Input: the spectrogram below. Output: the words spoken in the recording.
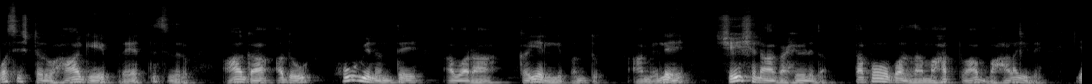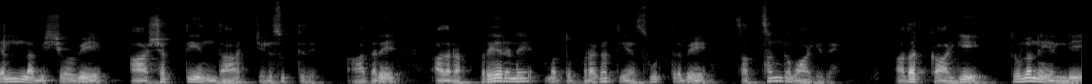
ವಸಿಷ್ಠರು ಹಾಗೆ ಪ್ರಯತ್ನಿಸಿದರು. ಆಗ ಅದು ಹೂವಿನಂತೆ ಅವರ ಕೈಯಲ್ಲಿ ಬಂತು. ಆಮೇಲೆ ಶೇಷನಾಗ ಹೇಳಿದ, ತಪೋಬಲದ ಮಹತ್ವ ಬಹಳ ಇದೆ. ಎಲ್ಲ ವಿಶ್ವವೇ ಆ ಶಕ್ತಿಯಿಂದ ಚಲಿಸುತ್ತಿದೆ. ಆದರೆ ಅದರ ಪ್ರೇರಣೆ ಮತ್ತು ಪ್ರಗತಿಯ ಸೂತ್ರವೇ ಸತ್ಸಂಗವಾಗಿದೆ. ಅದಕ್ಕಾಗಿ ತುಲನೆಯಲ್ಲಿ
